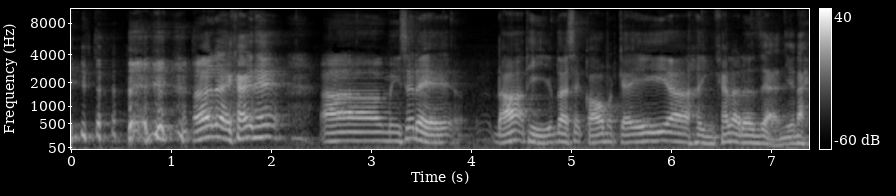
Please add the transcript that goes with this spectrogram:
Ở đây khái thế. À, mình sẽ để đó thì chúng ta sẽ có một cái à, hình khá là đơn giản như này.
